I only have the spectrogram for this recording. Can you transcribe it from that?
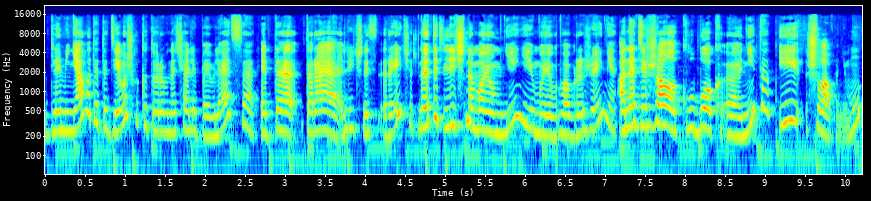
Для меня вот эта девушка, которая вначале появляется, это вторая личность Рэйчет, но это лично мое мнение, мое воображение. Она держала клубок э, ниток и шла по нему.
